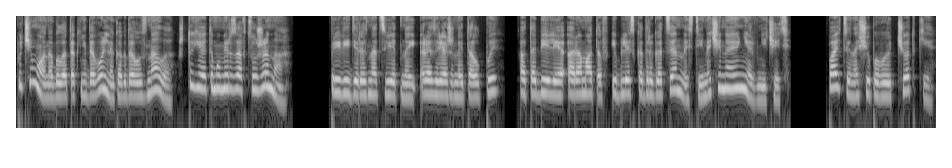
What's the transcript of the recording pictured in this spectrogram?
Почему она была так недовольна, когда узнала, что я этому мерзавцу жена? При виде разноцветной, разряженной толпы, от обилия ароматов и блеска драгоценностей начинаю нервничать. Пальцы нащупывают четки,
